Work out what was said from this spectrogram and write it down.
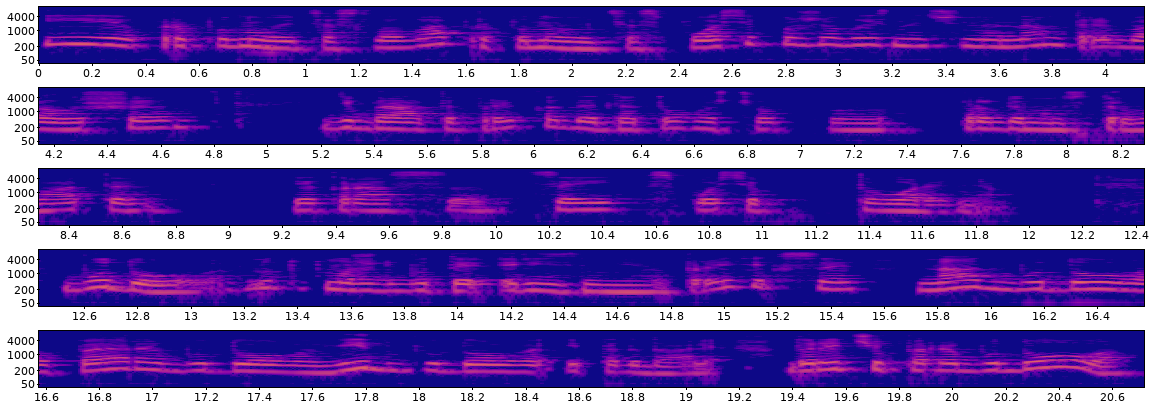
і пропонуються слова, пропонується спосіб уже визначений. Нам треба лише дібрати приклади для того, щоб е, продемонструвати якраз е, цей спосіб творення. Будова. Ну, Тут можуть бути різні префікси: надбудова, перебудова, відбудова і так далі. До речі, перебудова,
